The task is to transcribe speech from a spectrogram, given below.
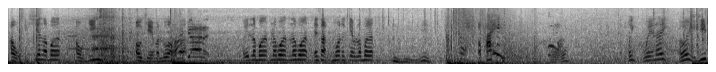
เอ้าไอ้เชี่ยระเบิด เอ้ายิง โอเคมันล่วง I แล้ว got it! เฮ้ยระเบิดระเบิดระเบิดไอสัตว์มัวแต่เก็บระเบิดอื้อหือเอาไปโอ้โหเฮ้ยเว้ยเลยเฮ้ยดิฟ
